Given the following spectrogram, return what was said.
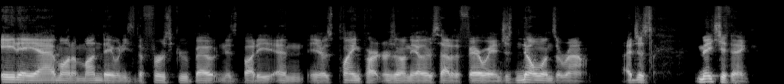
8 a.m. on a Monday when he's the first group out and his buddy and you know, his playing partners are on the other side of the fairway and just no one's around. I just makes you think.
